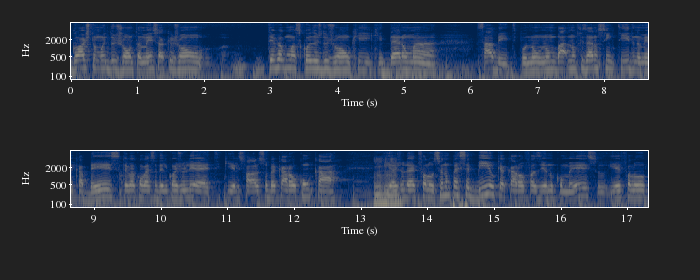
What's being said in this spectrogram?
Gosto muito do João também, só que o João. Teve algumas coisas do João que, que deram uma. Sabe? Tipo, não, não, não fizeram sentido na minha cabeça. Teve a conversa dele com a Juliette, que eles falaram sobre a Carol com K. E a Juliette falou: Você não percebia o que a Carol fazia no começo? E ele falou:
